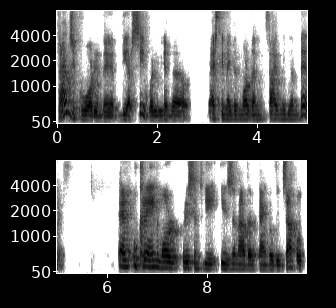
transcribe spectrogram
tragic war in the DRC, where we had uh, estimated more than 5 million deaths. And Ukraine more recently is another kind of example.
